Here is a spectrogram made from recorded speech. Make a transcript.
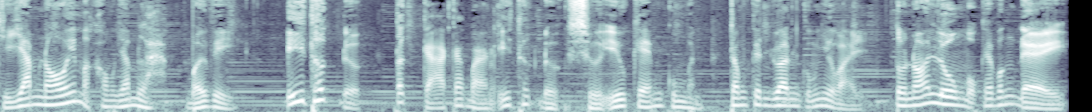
chỉ dám nói mà không dám làm. Bởi vì ý thức được tất cả các bạn ý thức được sự yếu kém của mình. Trong kinh doanh cũng như vậy, tôi nói luôn một cái vấn đề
